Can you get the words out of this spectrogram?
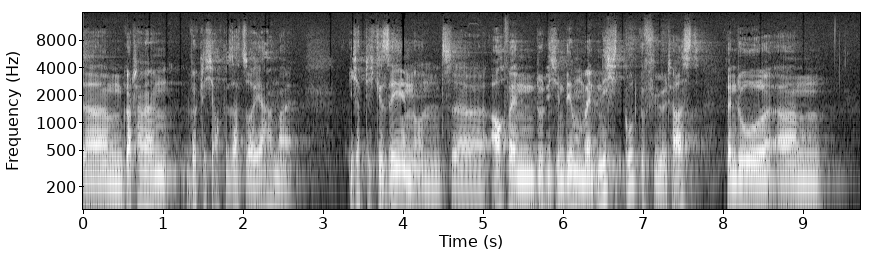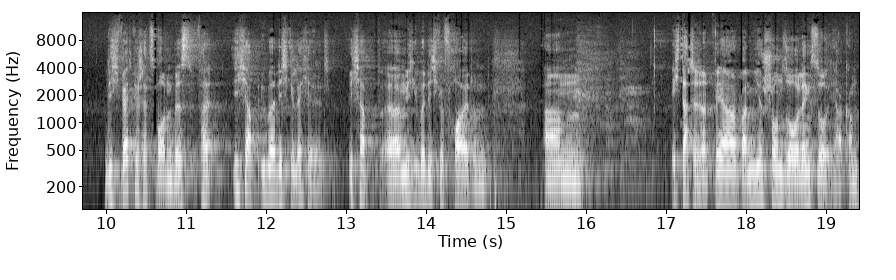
ähm, Gott hat dann wirklich auch gesagt, so, ja mal, ich habe dich gesehen und äh, auch wenn du dich in dem Moment nicht gut gefühlt hast, wenn du ähm, nicht wertgeschätzt worden bist, ich habe über dich gelächelt, ich habe äh, mich über dich gefreut und ähm, ich dachte, das wäre bei mir schon so längst so, ja komm,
